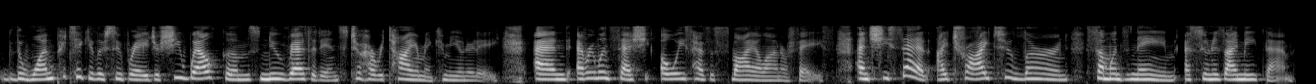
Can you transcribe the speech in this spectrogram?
the one particular superager, she welcomes new residents to her retirement community. And everyone says she always has a smile on her face. And she said, I try to learn someone's name as soon as I meet them.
